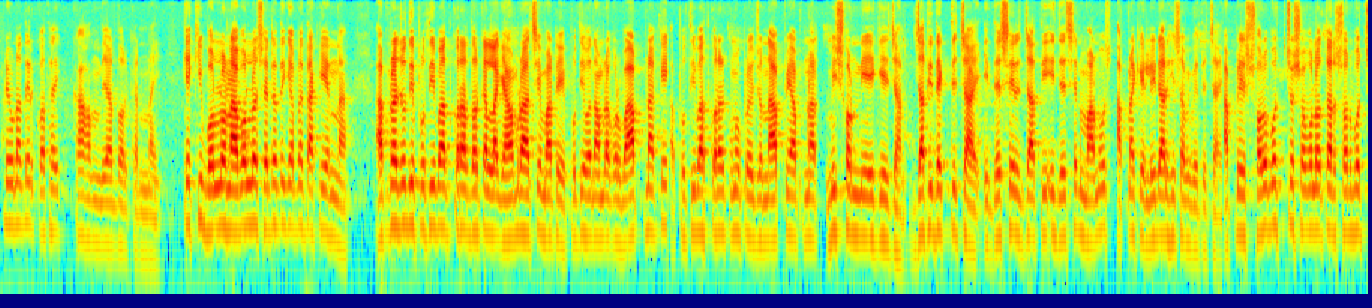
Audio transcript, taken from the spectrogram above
আপনি ওনাদের কথায় কান দেওয়ার দরকার নাই। কে কি বলল, না বলল, সেটা থেকে আপনি তাকিয়েন না। আপনার যদি প্রতিবাদ করার দরকার লাগে, আমরা আছি মাঠে, প্রতিবাদ আমরা করব। আপনাকে প্রতিবাদ করার কোনো প্রয়োজন না, আপনি আপনার মিশন নিয়ে এগিয়ে যান। জাতি দেখতে চায়, এই দেশের জাতি, এই দেশের মানুষ আপনাকে লিডার হিসাবে পেতে চায়। আপনি সর্বোচ্চ সফলতার সর্বোচ্চ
